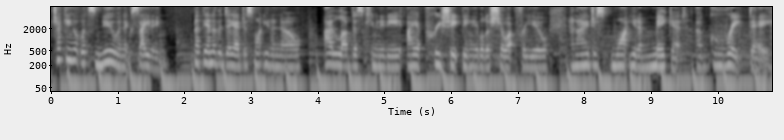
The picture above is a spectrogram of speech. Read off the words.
checking out what's new and exciting. At the end of the day, I just want you to know I love this community. I appreciate being able to show up for you, and I just want you to make it a great day.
